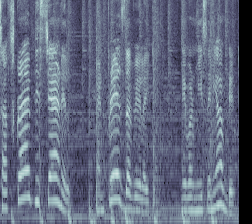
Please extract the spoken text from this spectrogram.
Subscribe this channel and press the bell icon. Never miss any update.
